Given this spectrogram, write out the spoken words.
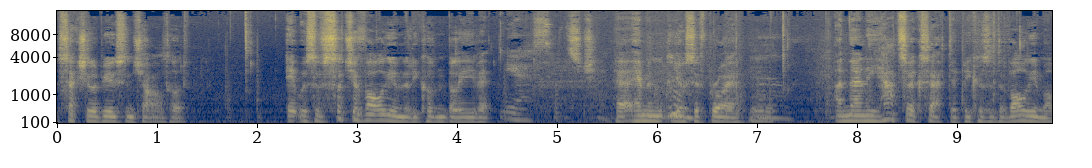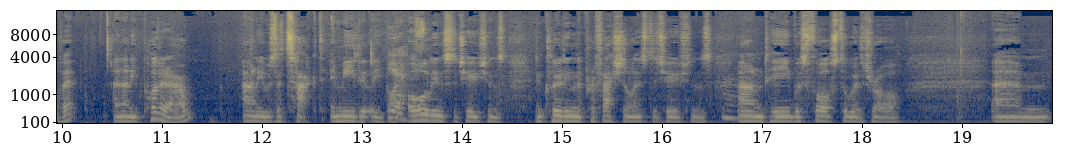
sexual abuse in childhood, it was of such a volume that he couldn't believe it. Yes, that's true. Uh, him and Josef Breuer. Mm. And then he had to accept it because of the volume of it. And then he put it out and he was attacked immediately by Yes. all the institutions, including the professional institutions. Mm. And he was forced to withdraw. Um,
